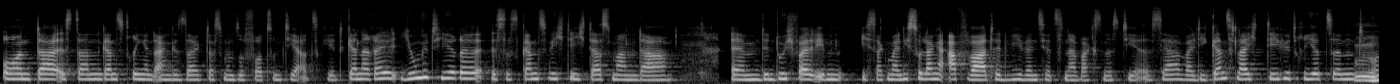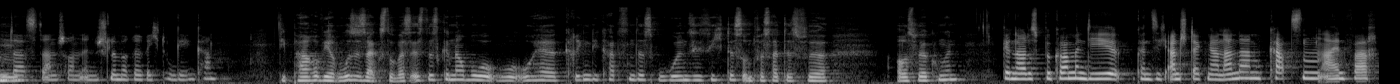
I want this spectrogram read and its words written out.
Und da ist dann ganz dringend angesagt, dass man sofort zum Tierarzt geht. Generell junge Tiere ist es ganz wichtig, dass man da ähm, den Durchfall eben, ich sag mal, nicht so lange abwartet, wie wenn es jetzt ein erwachsenes Tier ist, ja, weil die ganz leicht dehydriert sind und das dann schon in eine schlimmere Richtung gehen kann. Die Parovirose, sagst du, was ist das genau? Wo, wo, woher kriegen die Katzen das? Wo holen sie sich das und was hat das für Auswirkungen? Genau, das bekommen die, können sich anstecken an anderen Katzen einfach.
